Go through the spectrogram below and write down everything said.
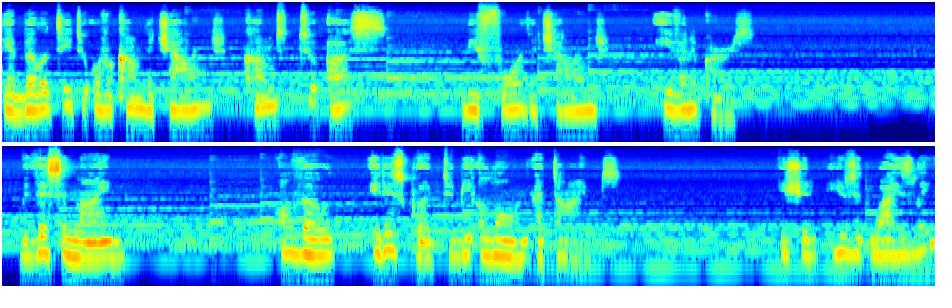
the ability to overcome the challenge comes to us before the challenge even occurs. With this in mind, although it is good to be alone at times, you should use it wisely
